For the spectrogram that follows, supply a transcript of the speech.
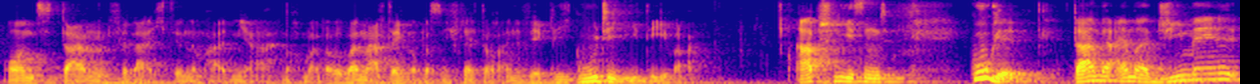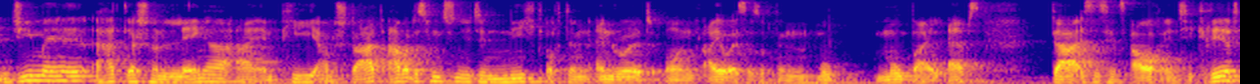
und dann vielleicht in einem halben Jahr nochmal darüber nachdenken, ob das nicht vielleicht auch eine wirklich gute Idee war. Abschließend Google. Da haben wir einmal Gmail. Gmail hat ja schon länger AMP am Start, aber das funktionierte nicht auf den Android und iOS, also auf den Mo Mobile Apps. Da ist es jetzt auch integriert.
